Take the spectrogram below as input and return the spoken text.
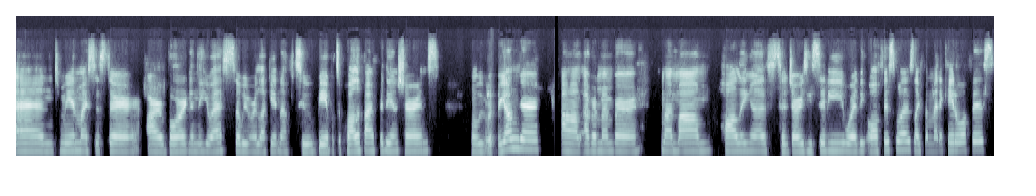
And me and my sister are born in the US. So we were lucky enough to be able to qualify for the insurance when we were younger. Um, I remember my mom hauling us to Jersey City where the office was, like the Medicaid office.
